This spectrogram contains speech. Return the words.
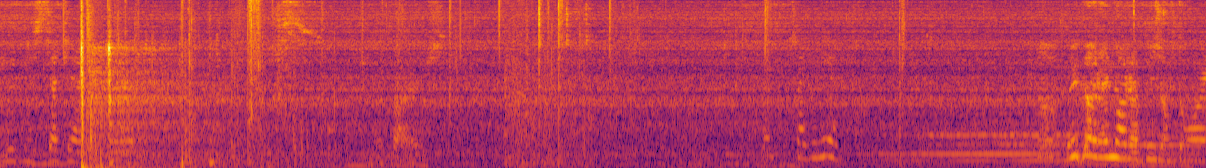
He would be such a Bars. What's over here? We got another piece of toy.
